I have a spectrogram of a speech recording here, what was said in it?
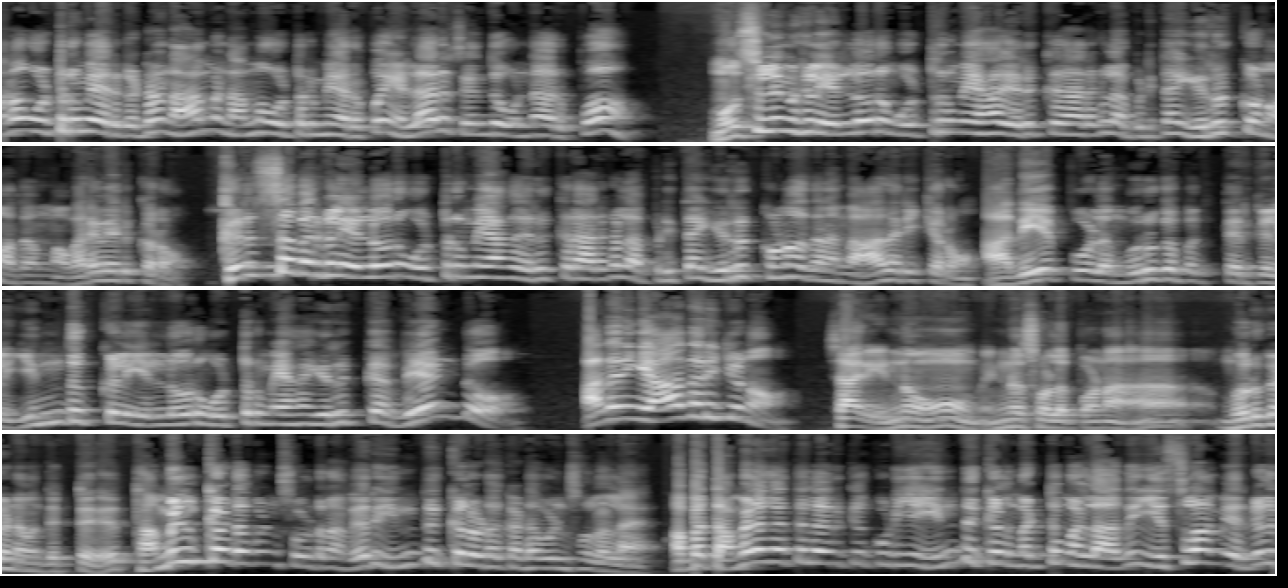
அவன் ஒற்றுமையா இருக்கட்டும் நாம நம்ம ஒற்றுமையா இருப்போம் எல்லாரும் சேர்ந்து ஒன்னா இருப்போம். முஸ்லிம்கள் எல்லோரும் ஒற்றுமையாக இருக்கிறார்கள் அப்படித்தான் இருக்கணும். அதை நம்ம வரவேற்கிறோம். கிறிஸ்தவர்கள் எல்லோரும் ஒற்றுமையாக இருக்கிறார்கள் அப்படித்தான் இருக்கணும். அதை நம்ம ஆதரிக்கிறோம். அதே போல முருக பக்தர்கள் இந்துக்கள் எல்லோரும் ஒற்றுமையாக இருக்க வேண்டும். அதை நீங்க ஆதரிக்கணும். சார் இன்னும் இன்னும் சொல்ல போனா முருகனை வந்துட்டு தமிழ் கடவுள்னு சொல்றான். வேற இந்துக்களோட கடவுள்னு சொல்லல. அப்ப தமிழகத்துல இருக்கக்கூடிய இந்துக்கள் மட்டுமல்லாது இஸ்லாமியர்கள்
